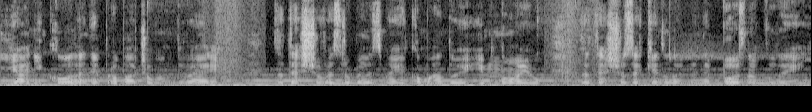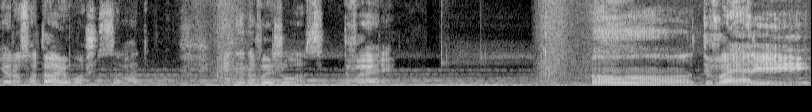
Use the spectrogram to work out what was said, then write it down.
Я ніколи не пробачу вам двері за те, що ви зробили з моєю командою і мною, за те, що закинули мене позна куди. Я розгадаю вашу загадку. Я ненавижу вас. Двері. О, двері.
